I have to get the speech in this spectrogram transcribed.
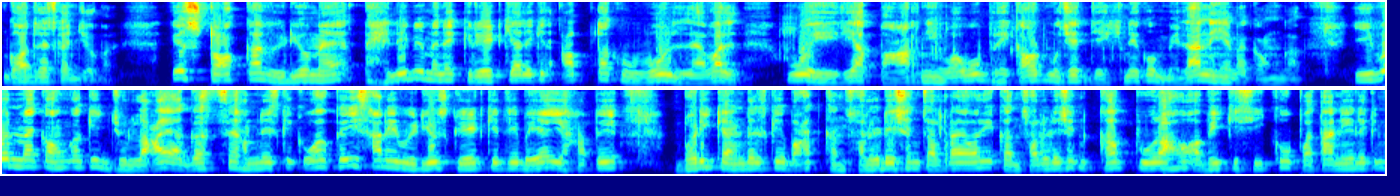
गोदरेज कंज्यूमर इस स्टॉक का वीडियो मैं पहले भी मैंने क्रिएट किया, लेकिन अब तक वो लेवल वो एरिया पार नहीं हुआ, वो ब्रेकआउट मुझे देखने को मिला नहीं है, मैं कहूँगा। इवन मैं कहूँगा कि जुलाई अगस्त से हमने इसके कई सारे वीडियोस क्रिएट किए थे भैया। यहाँ पे बड़ी कैंडल्स के बाद कंसोलिडेशन चल रहा है और ये कंसोलिडेशन कब पूरा हो, अभी किसी को पता नहीं है, लेकिन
